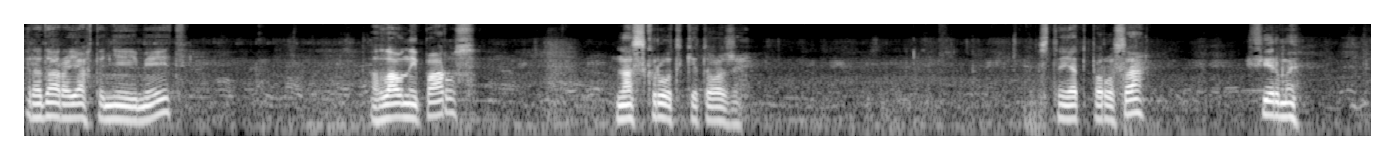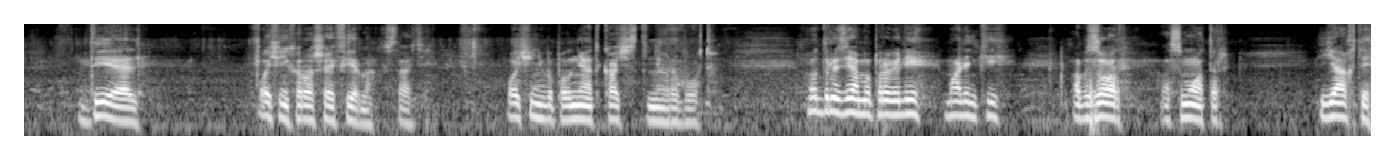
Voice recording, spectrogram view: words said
Радара яхта не имеет. Главный парус на скрутке тоже. Стоят паруса фирмы DL. Очень хорошая фирма, кстати. Очень выполняет качественную работу. Вот, друзья, мы провели маленький обзор, осмотр яхты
